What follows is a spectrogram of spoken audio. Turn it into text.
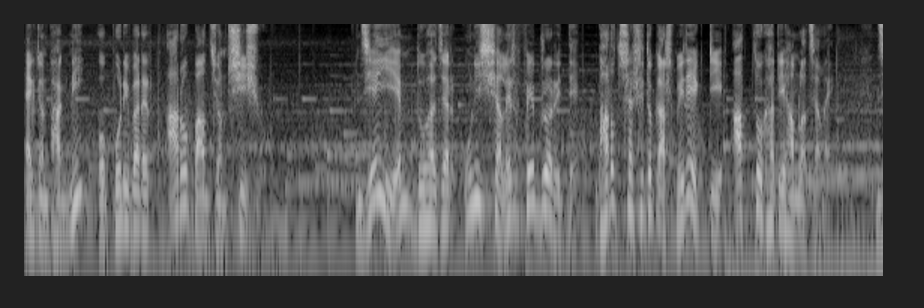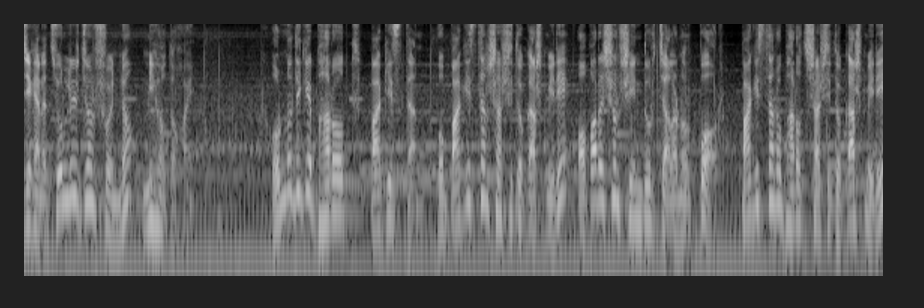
একজন ভাগ্নী ও পরিবারের আরও পাঁচজন শিশু। জেইএম দু হাজার উনিশ সালের ফেব্রুয়ারিতে ভারত শাসিত কাশ্মীরে একটি আত্মঘাতী হামলা চালায়, যেখানে চল্লিশ জন সৈন্য নিহত হয়। অন্যদিকে ভারত, পাকিস্তান ও পাকিস্তান শাসিত কাশ্মীরে অপারেশন সিন্দুর চালানোর পর পাকিস্তান ও ভারত শাসিত কাশ্মীরে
